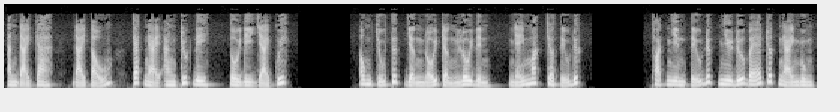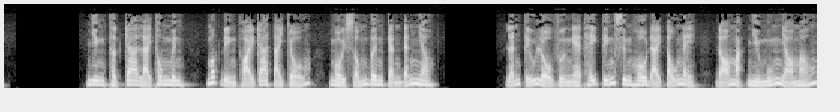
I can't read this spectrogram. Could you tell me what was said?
Anh đại ca, đại tẩu, các ngài ăn trước đi, tôi đi giải quyết. Ông chủ tức giận nổi trận lôi đình, nháy mắt cho Tiểu Đức. Thoạt nhìn Tiểu Đức như đứa bé rất ngại ngùng. Nhưng thật ra lại thông minh, móc điện thoại ra tại chỗ, ngồi sổng bên cạnh đánh nhau. Lãnh tiểu lộ vừa nghe thấy tiếng xưng hô đại tẩu này, đỏ mặt như muốn nhỏ máu.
